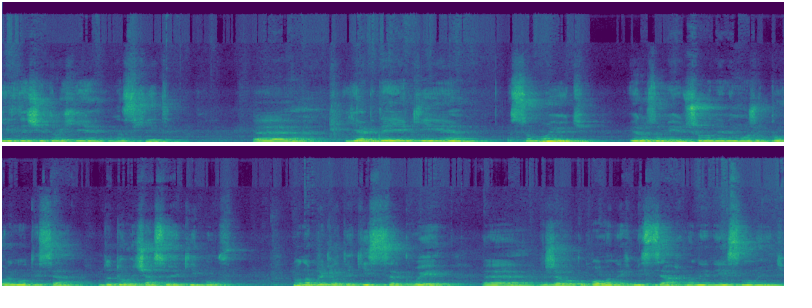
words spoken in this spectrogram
їздячи трохи на схід, е, як деякі сумують і розуміють, що вони не можуть повернутися до того часу, який був. Ну, наприклад, якісь церкви е, вже в окупованих місцях вони не існують,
